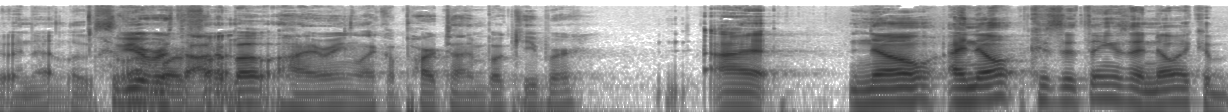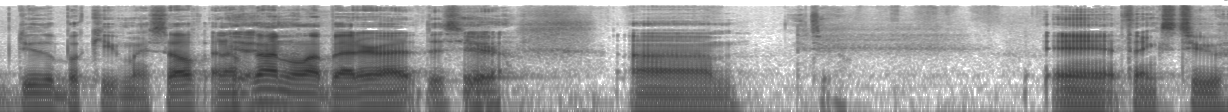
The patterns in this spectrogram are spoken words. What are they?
too, and that looks. Have you ever thought fun. about hiring like a part-time bookkeeper? I no, I know because the thing is, I know I could do the bookkeeping myself, and I've Yeah. gotten a lot better at it this year. yeah. Um, too. and thanks to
